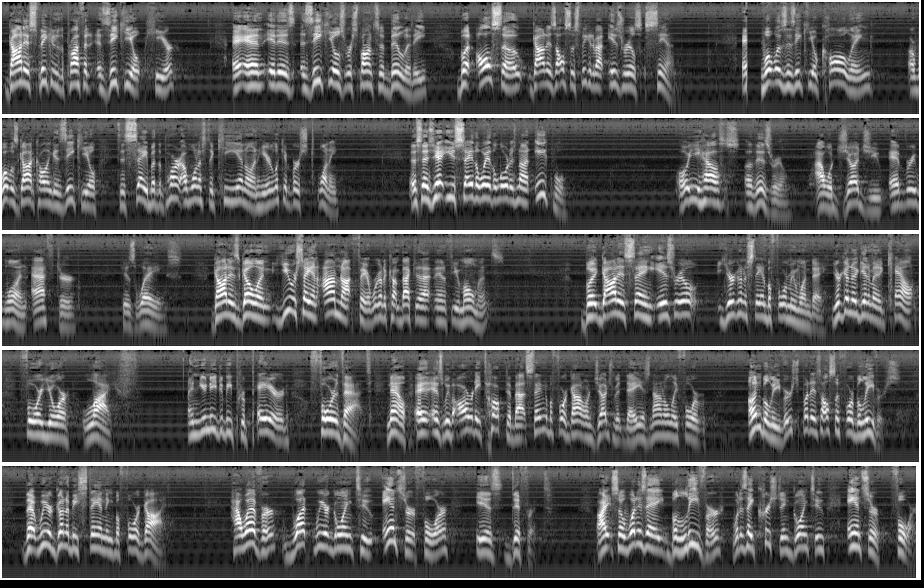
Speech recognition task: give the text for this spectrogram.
God is speaking to the prophet Ezekiel here, and it is Ezekiel's responsibility, but also, God is also speaking about Israel's sin. And what was Ezekiel calling, or what was God calling Ezekiel to say? But the part I want us to key in on here, look at verse 20. It says, Yet you say the way of the Lord is not equal. O ye house of Israel, I will judge you every one after his ways. God is going, you are saying I'm not fair. We're going to come back to that in a few moments. But God is saying, Israel, you're going to stand before me one day. You're going to give an account for your life. And you need to be prepared for that. Now, as we've already talked about, standing before God on Judgment Day is not only for unbelievers, but it's also for believers. That we are going to be standing before God. However, what we are going to answer for is different. All right, so what is a believer, what is a Christian going to answer for?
